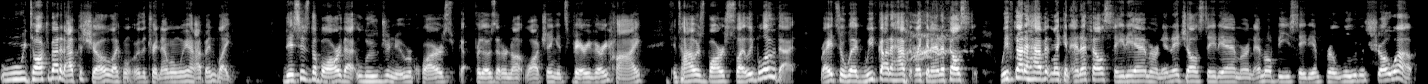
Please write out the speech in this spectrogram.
we talked about it at the show, like when, with the trade now when we happened. Like, this is the bar that Lou Janu requires for those that are not watching. It's very, very high, and Tyler's bar is slightly below that, right? So like, we've got to have it like an NFL. st- We've got to have it like an NFL stadium or an NHL stadium or an MLB stadium for Lou to show up.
